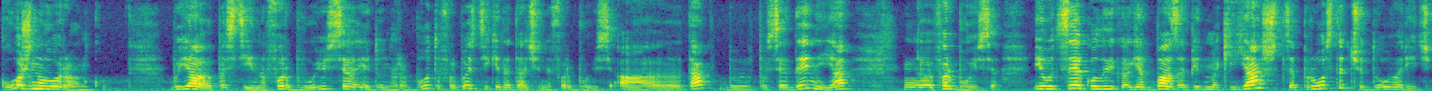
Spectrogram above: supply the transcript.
кожного ранку. Бо я постійно фарбуюся, я йду на роботу, фарбуюся, тільки на дачі не фарбуюся. А е, так, повсякденні я е, фарбуюся. І оце, коли як база під макіяж, це просто чудова річ.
